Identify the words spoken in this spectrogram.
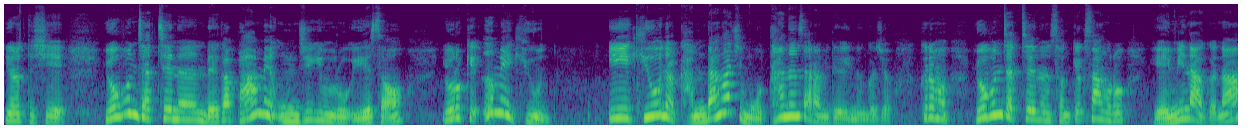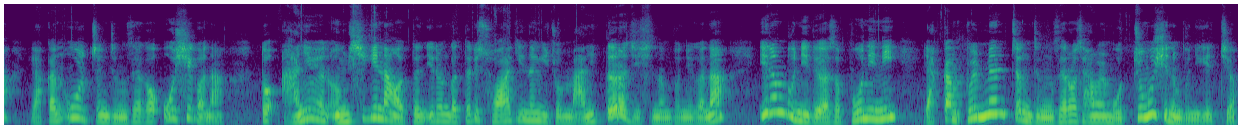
이렇듯이 요분 자체는 내가 밤의 움직임으로 의해서 요렇게 음의 기운 이 기운을 감당하지 못하는 사람이 되어 있는 거죠. 그러면 요분 자체는 성격상으로 예민하거나 약간 우울증 증세가 오시거나 또 아니면 음식이나 어떤 이런 것들이 소화 기능이 좀 많이 떨어지시는 분이거나 이런 분이 되어서 본인이 약간 불면증 증세로 잠을 못 주무시는 분이겠죠.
